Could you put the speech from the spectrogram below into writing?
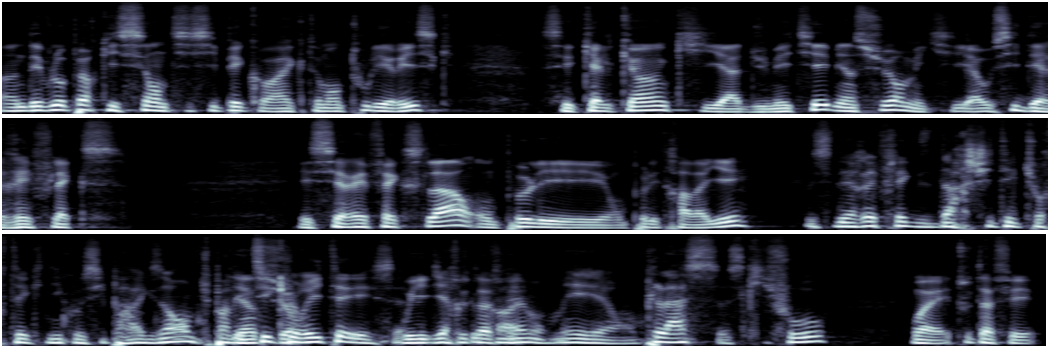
Un, un développeur qui sait anticiper correctement tous les risques, c'est quelqu'un qui a du métier bien sûr, mais qui a aussi des réflexes. Et ces réflexes-là, on peut les, on peut les travailler. C'est des réflexes d'architecture technique aussi, par exemple. Tu parlais Bien de sûr. sécurité. Ça Oui, veut dire tout que à quand fait. même, on met en place ce qu'il faut. Ouais, tout à fait.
